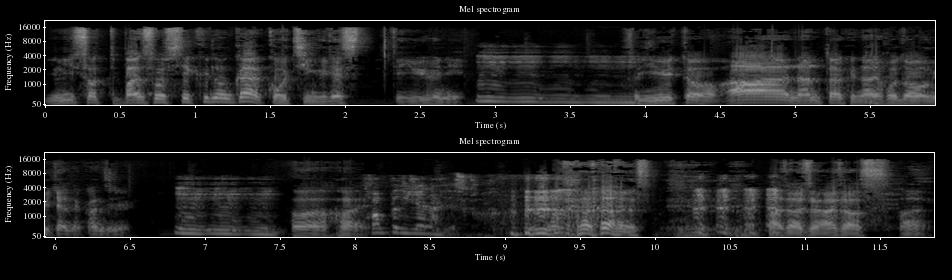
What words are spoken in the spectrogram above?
寄り添って伴走していくのがコーチングですっていうふうに、うんうんうんうんそう言うと、ああ、なんとなくなるほど、みたいな感じで。うんうんはい、はい。完璧じゃないですか。ありがとうございます。はい。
